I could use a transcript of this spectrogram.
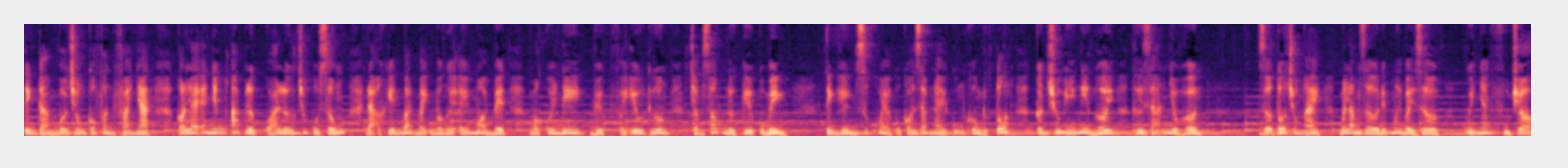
tình cảm vợ chồng có phần phai nhạt, có lẽ những áp lực quá lớn trong cuộc sống đã khiến bản mệnh và người ấy mỏi mệt mà quên đi việc phải yêu thương, chăm sóc nửa kia của mình. Tình hình sức khỏe của con giáp này cũng không được tốt, cần chú ý nghỉ ngơi, thư giãn nhiều hơn. Giờ tốt trong ngày 15 giờ đến 17 giờ, quý nhân phù trợ,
